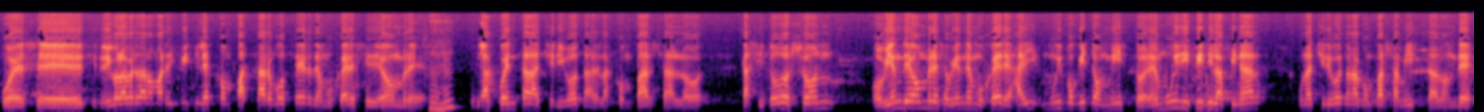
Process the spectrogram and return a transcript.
Pues eh, si te digo la verdad, lo más difícil es compactar voces de mujeres y de hombres. Te das cuenta la chirigota de las comparsas, los casi todos son o bien de hombres o bien de mujeres. Hay muy poquitos mixtos. Es muy difícil afinar una chirigota, una comparsa mixta, donde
